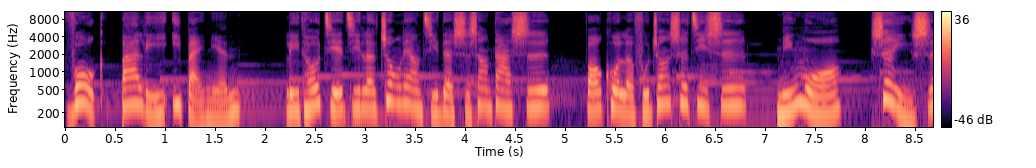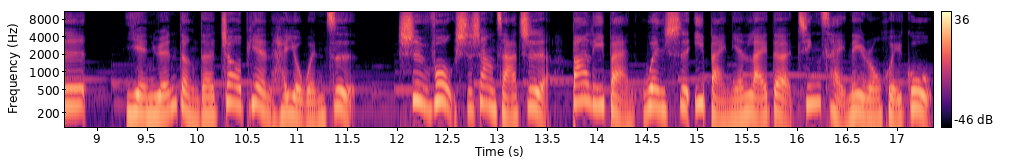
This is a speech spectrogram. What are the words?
《Vogue 巴黎一百年》，里头结集了重量级的时尚大师，包括了服装设计师、名模、摄影师、演员等的照片，还有文字，是 Vogue 时尚杂志巴黎版问世一百年来的精彩内容回顾。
